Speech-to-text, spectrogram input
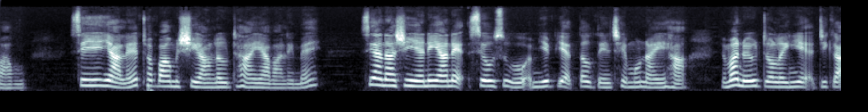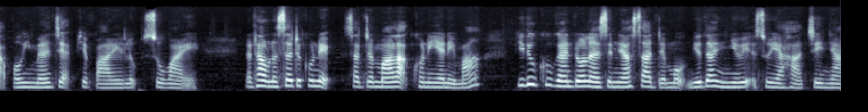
ပါဘူး။စီးရေးရလည်းထွက်ပေါက်မရှိအောင်လှုပ်ထားရပါလိမ့်မယ်။ဆီယနာရှင်ရန်နေရနဲ့စီအုပ်စုကိုအမြင့်ပြတ်တုတ်တင်ချေမွန်းနိုင်ဟာမြမနွေဒေါ်လင်ရဲ့အဓိကဘုံမှန်းချက်ဖြစ်ပါတယ်လို့ဆိုပါတယ်။2021ခုနှစ်စက်တင်ဘာလ9ရက်နေ့မှာပြည်သူ့ခုခံတွန်းလှန်စစ်များစတင်မှုမြို့သားညီညွတ်ရေးအစိုးရဟာကြေညာ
